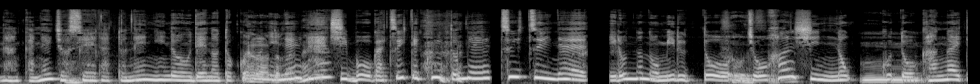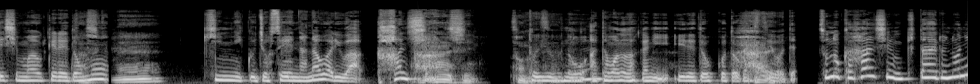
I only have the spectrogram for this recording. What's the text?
なんかね、女性だとね、二の腕のところにね、ね。脂肪がついてくるとね、ついついね、いろんなのを見ると、上半身のことを考えてしまうけれども、ね、筋肉女性7割は下半身。下半身。というのを頭の中に入れておくことが必要で。はい、その下半身を鍛えるのに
